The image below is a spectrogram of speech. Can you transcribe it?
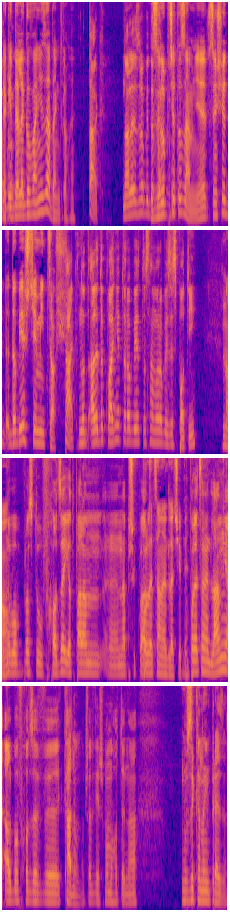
Takie delegowanie zadań trochę. Tak, no ale zrobię dokładnie... Zróbcie to za mnie, w sensie dobierzcie mi coś. Tak, no ale dokładnie to robię, to samo robię ze Spotify, No, no bo po prostu wchodzę i odpalam e, na przykład polecane dla ciebie. polecane dla mnie, albo wchodzę w kanał, na przykład wiesz, mam ochotę na muzykę na imprezę.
